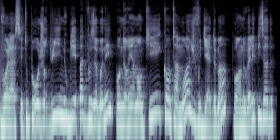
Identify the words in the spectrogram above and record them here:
Voilà, c'est tout pour aujourd'hui. N'oubliez pas de vous abonner pour ne rien manquer. Quant à moi, je vous dis à demain pour un nouvel épisode.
